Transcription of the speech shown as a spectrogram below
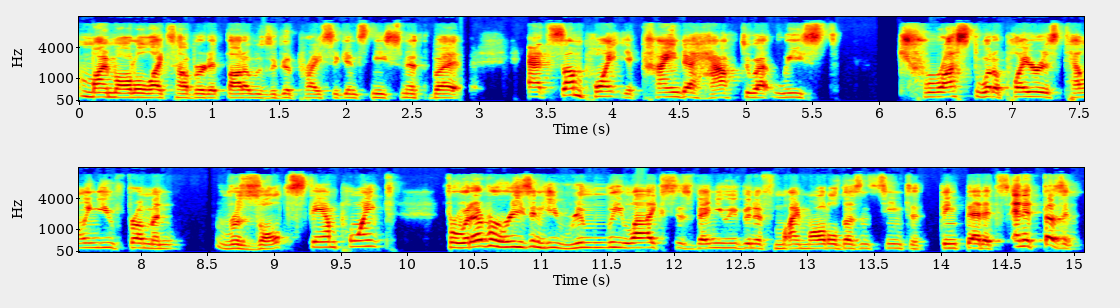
my model likes Hubbard. It thought it was a good price against NeSmith, but at some point you kind of have to at least trust what a player is telling you from a results standpoint. For whatever reason, he really likes his venue, even if my model doesn't seem to think that it's, and it doesn't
